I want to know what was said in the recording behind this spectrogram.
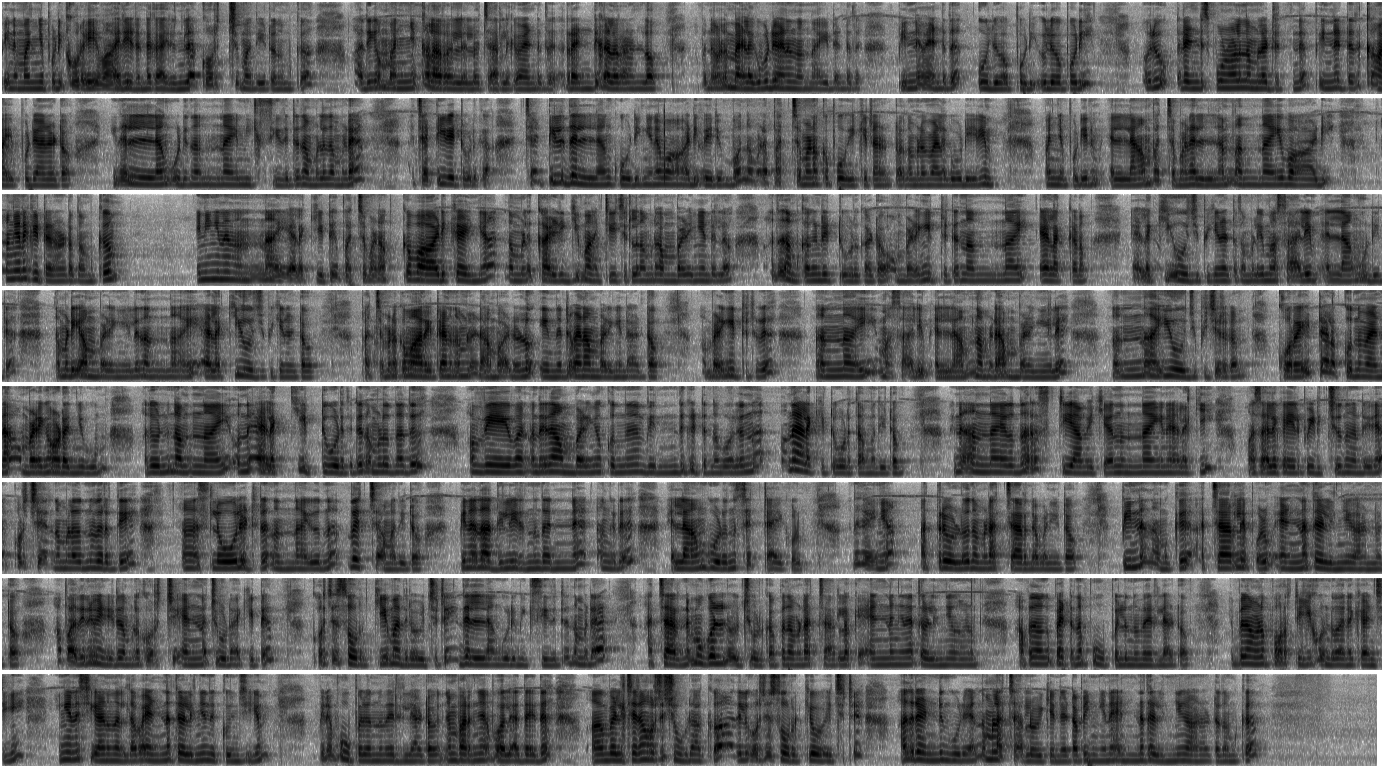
പിന്നെ മഞ്ഞപ്പൊടി കുറേ വാരി ഇടേണ്ട കാര്യമൊന്നുമില്ല. കുറച്ച് മതി കേട്ടോ നമുക്ക്. അധികം മഞ്ഞ കളറല്ലല്ലോ ചാർലിക്ക് വേണ്ടത്. റെഡ് കളറാണല്ലോ അപ്പോൾ നമ്മൾ മുളക് പൊടിയാണ് നന്നായി ഇടേണ്ടത് പിന്നെ വേണ്ടത് ഉലുവപ്പൊടി. ഉലുവപ്പൊടി ഒരു രണ്ട് സ്പൂണോളം നമ്മൾ ഇട്ടിട്ടുണ്ട്. പിന്നെ ഇട്ടത് കായപ്പൊടിയാണ് കേട്ടോ. ഇതെല്ലാം കൂടി നന്നായി മിക്സ് ചെയ്തിട്ട് നമ്മൾ നമ്മുടെ ചട്ടിയിലിട്ട് കൊടുക്കുക. ചട്ടിയിൽ ഇതെല്ലാം കൂടി ഇങ്ങനെ വാടി വരുമ്പോൾ നമ്മുടെ പച്ചമണമൊക്കെ പോയിക്കിട്ടാണ് കേട്ടോ. നമ്മുടെ മുളക് പൊടിയിലും മഞ്ഞൾപ്പൊടിയിലും എല്ലാം പച്ചമണം എല്ലാം നന്നായി വാടി അങ്ങനെ കിട്ടണം കേട്ടോ നമുക്ക്. ഇനി ഇങ്ങനെ നന്നായി ഇളക്കിയിട്ട് പച്ചമണമൊക്കെ വാടിക്കഴിഞ്ഞാൽ നമ്മൾ കഴുകി മാറ്റി വെച്ചിട്ടുള്ള നമ്മുടെ അമ്പഴങ്ങി ഉണ്ടല്ലോ അത് നമുക്ക് അങ്ങോട്ട് ഇട്ട് കൊടുക്കാം കേട്ടോ. അമ്പഴങ്ങ ഇട്ടിട്ട് നന്നായി ഇളക്കണം. ഇളക്കി യോജിപ്പിക്കണം കേട്ടോ. നമ്മൾ ഈ മസാലയും എല്ലാം കൂടിയിട്ട് നമ്മുടെ ഈ അമ്പഴങ്ങിയിൽ നന്നായി ഇളക്കി യോജിപ്പിക്കണം കേട്ടോ. പച്ചമുളക് മാറിയിട്ടാണ് നമ്മൾ ഇടാൻ പാടുള്ളൂ. എന്നിട്ട് വേണം അമ്പഴങ്ങ ഇടാം കേട്ടോ. അമ്പഴങ്ങ ഇട്ടിട്ട് നന്നായി മസാലയും എല്ലാം നമ്മുടെ അമ്പഴങ്ങയിൽ നന്നായി യോജിപ്പിച്ചെടുക്കണം. കുറേ ഇളക്കൊന്നും വേണ്ട. അമ്പഴങ്ങ ഉടഞ്ഞു പോകും അതുകൊണ്ട് നന്നായി ഒന്ന് ഇളക്കി ഇട്ട് കൊടുത്തിട്ട് നമ്മളൊന്നത് വേവൻ അതായത് അമ്പഴങ്ങൊക്കെ ഒന്ന് വെന്ത് കിട്ടുന്ന പോലെ ഒന്ന് ഒന്ന് ഇളക്കിയിട്ട് കൊടുത്താൽ മതി കേട്ടോ പിന്നെ നന്നായി അതൊന്ന് റെസ്റ്റ് ചെയ്യാൻ വെക്കുക. നന്നായി ഇങ്ങനെ ഇളക്കി മസാല കയ്യിൽ പിടിച്ചു എന്ന് കണ്ടു കഴിഞ്ഞാൽ കുറച്ച് നേരം നമ്മളതൊന്ന് വെറുതെ സ്ലോയിലിട്ടിട്ട് നന്നായി ഒന്ന് വെച്ചാൽ മതി കേട്ടോ പിന്നെ അത് അതിലിരുന്ന് തന്നെ അങ്ങോട്ട് എല്ലാം കൂടെ ഒന്ന് സെറ്റായിക്കോളും. അത് കഴിഞ്ഞാൽ അത്രേ ഉള്ളൂ നമ്മുടെ അച്ചാറിന്റെ പണി കേട്ടോ. പിന്നെ നമുക്ക് അച്ചാറിൽ എപ്പോഴും എണ്ണ തെളിഞ്ഞ് കാണണം കേട്ടോ. അപ്പോൾ അതിന് വേണ്ടിയിട്ട് നമ്മൾ കുറച്ച് എണ്ണ ചൂടാക്കിയിട്ട് കുറച്ച് സൊറുക്കിയും അതിലൊഴിച്ചിട്ട് ഇതെല്ലാം കൂടി മിക്സ് ചെയ്തിട്ട് നമ്മുടെ അച്ചാറിന്റെ മുകളിൽ ഒഴിച്ച് കൊടുക്കുക അപ്പോൾ നമ്മുടെ അച്ചാറിലൊക്കെ എണ്ണ ഇങ്ങനെ തെളിഞ്ഞ് കാണും. അപ്പോൾ നമുക്ക് പെട്ടെന്ന് പൂപ്പലൊന്നും വരില്ല കേട്ടോ. ഇപ്പോൾ നമ്മൾ പുറത്തേക്ക് കൊണ്ടുപോകാനൊക്കെ വെച്ചെങ്കിൽ ഇങ്ങനെ ചെയ്യണം നല്ലത്. അപ്പോൾ എണ്ണ തെളിഞ്ഞ് നിൽക്കുകയും ചെയ്യും. പിന്നെ പൂപ്പലൊന്നും വരില്ല കേട്ടോ. ഞാൻ പറഞ്ഞ പോലെ അതായത് വെളിച്ചെണ്ണ കുറച്ച് ചൂടാക്കുക അതിൽ കുറച്ച് സുറുക്കി ഒഴിച്ചിട്ട് അത് രണ്ടും കൂടിയാണ് നമ്മൾ അച്ചാറിൽ ഒഴിക്കേണ്ടത് കേട്ടോ. അപ്പോൾ ഇങ്ങനെ എണ്ണ തെളിഞ്ഞ് കാണും കേട്ടോ നമുക്ക്.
